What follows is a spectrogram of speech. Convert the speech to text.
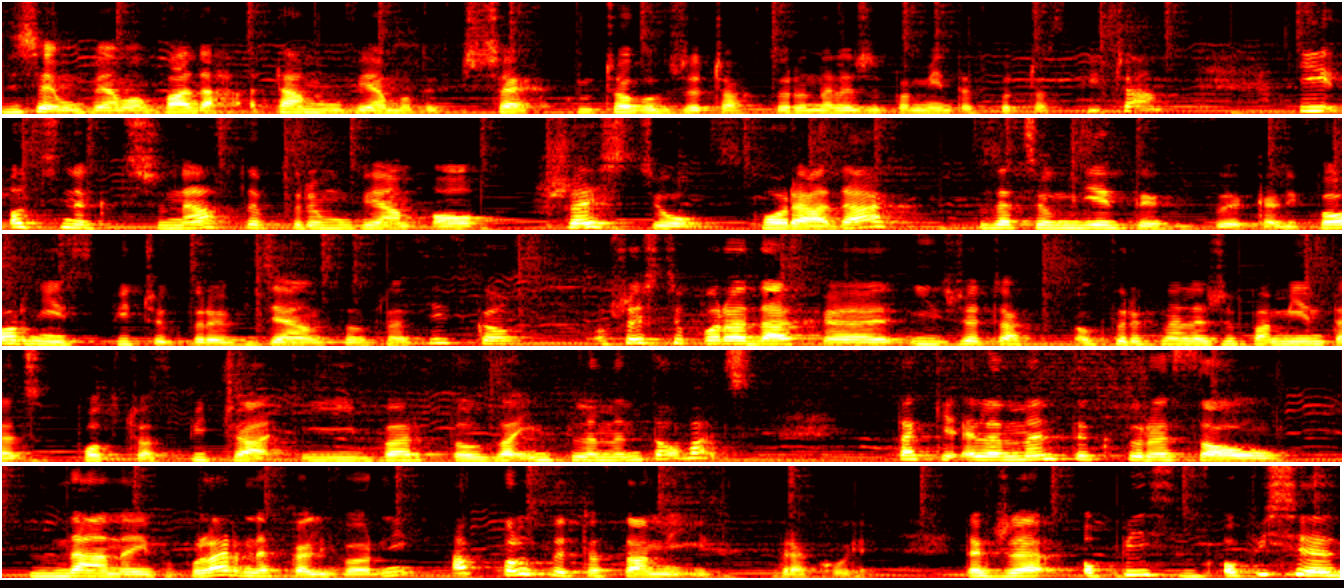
Dzisiaj mówiłam o wadach, a tam mówiłam o tych trzech kluczowych rzeczach, które należy pamiętać podczas pitcha. I odcinek 13, w którym mówiłam o sześciu poradach, zaciągniętych z Kalifornii, z pitchy, które widziałam w San Francisco, o sześciu poradach e, i rzeczach, o których należy pamiętać podczas pitcha i warto zaimplementować. Takie elementy, które są znane i popularne w Kalifornii, a w Polsce czasami ich brakuje. Także opis, w opisie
